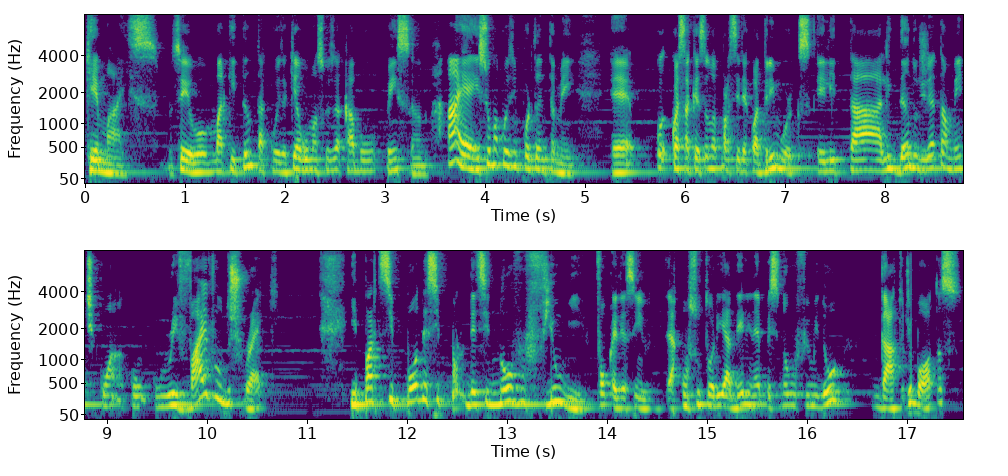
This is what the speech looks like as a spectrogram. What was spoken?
que mais? Não sei, eu marquei tanta coisa aqui, algumas coisas eu acabo pensando. Ah, é, isso é uma coisa importante também. É, com essa questão da parceria com a DreamWorks, ele tá lidando diretamente com, a, com o revival do Shrek e participou desse, desse novo filme, assim, a consultoria dele, né, para esse novo filme do Gato de Botas,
